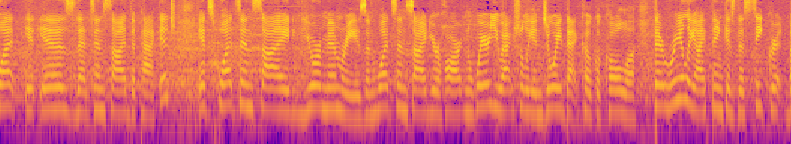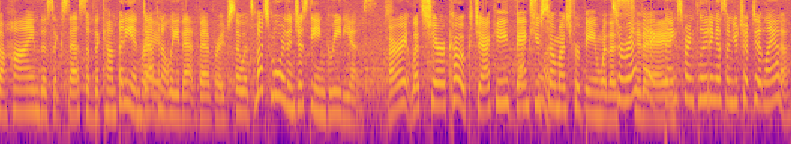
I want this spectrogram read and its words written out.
what it is that's inside the package. It's what's inside your memories and what's inside your heart and where you actually enjoyed that Coca Cola that really, I think, is the secret behind the success of the company and Right. definitely that beverage. So it's much more than just the ingredients. All right, let's share a Coke. Jackie, thank you so much for being with us Terrific. today. Thanks for including us on your trip to Atlanta.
